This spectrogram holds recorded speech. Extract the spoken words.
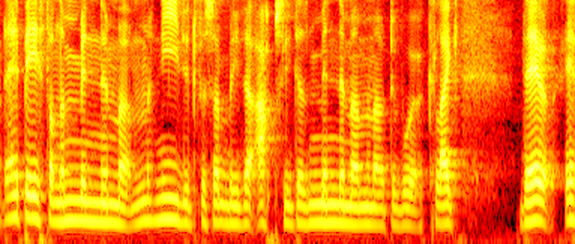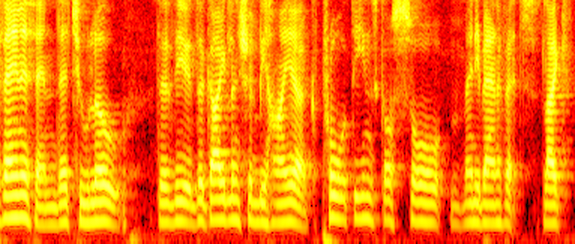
they're based on the minimum needed for somebody that absolutely does minimum amount of work. Like they if anything, they're too low. The, the the guidelines should be higher. Protein's got so many benefits. Like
